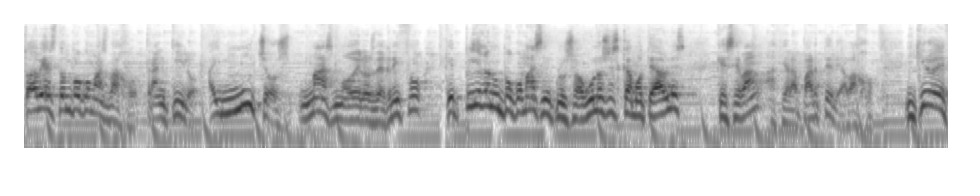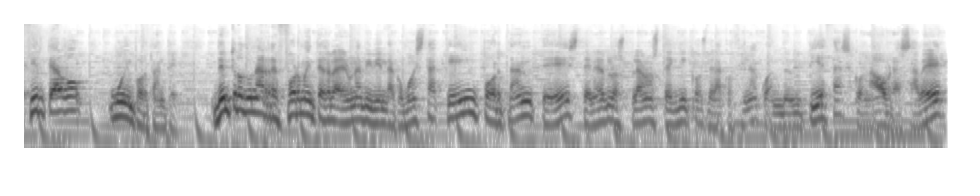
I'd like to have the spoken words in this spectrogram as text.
todavía está un poco más bajo, tranquilo. Hay muchos más modelos de grifo que pliegan un poco más, incluso algunos escamoteables que se van hacia la parte de abajo. Y quiero decirte algo muy importante. Dentro de una reforma integral en una vivienda como esta, qué importante es tener los planos técnicos de la cocina cuando empiezas con la obra, saber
